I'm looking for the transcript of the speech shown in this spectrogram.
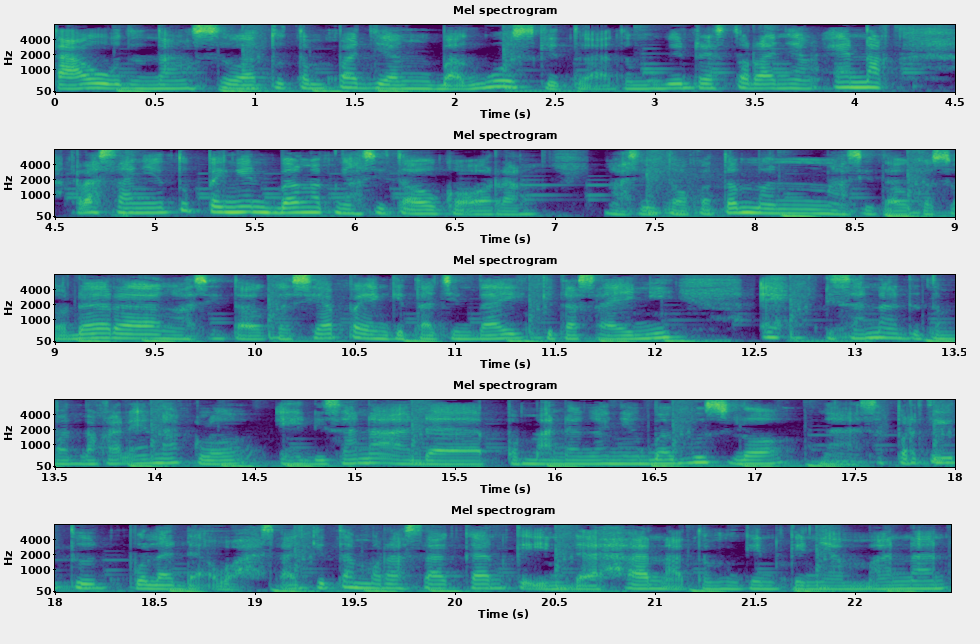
tahu tentang suatu tempat yang bagus gitu atau mungkin restoran yang enak rasanya itu pengen banget ngasih tahu ke orang. Ngasih tahu ke temen ngasih tahu ke saudara ngasih tahu ke siapa yang kita cintai kita sayangi. Eh di sana ada tempat makan enak loh. Eh di sana ada pemandangan yang bagus loh. Nah seperti itu pula dakwah. Saat kita merasakan keindahan atau mungkin kenyamanan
